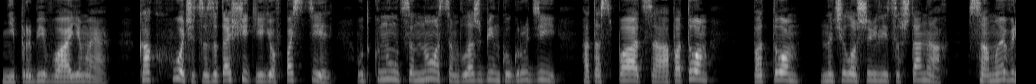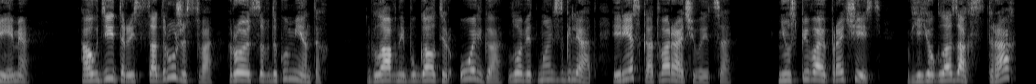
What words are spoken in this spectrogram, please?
Непробиваемая. Как хочется затащить ее в постель, уткнуться носом в ложбинку груди, отоспаться, а потом... Потом начало шевелиться в штанах. Самое время. Аудиторы из Содружества роются в документах. Главный бухгалтер Ольга ловит мой взгляд и резко отворачивается. Не успеваю прочесть. В ее глазах страх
